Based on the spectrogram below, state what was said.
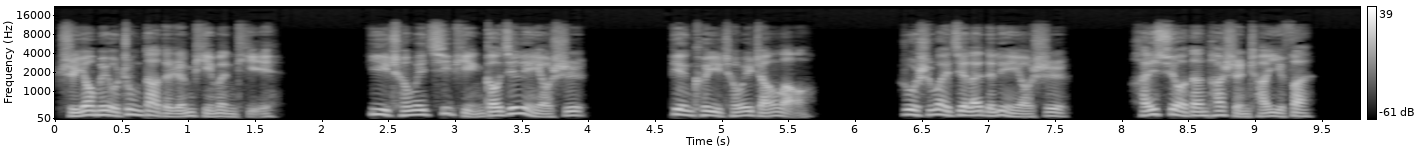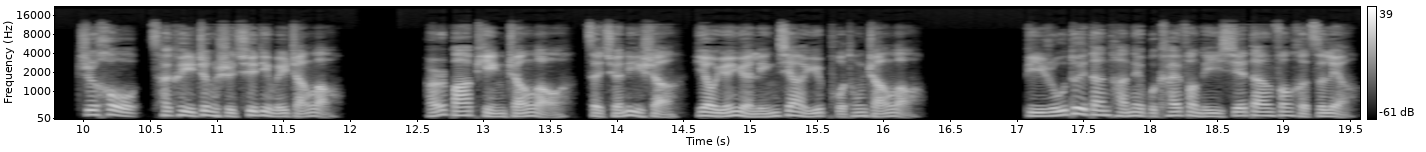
只要没有重大的人品问题，一成为七品高阶炼药师，便可以成为长老。若是外界来的炼药师，还需要丹塔审查一番，之后才可以正式确定为长老。而八品长老在权力上要远远凌驾于普通长老，比如对丹塔内部开放的一些丹方和资料，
